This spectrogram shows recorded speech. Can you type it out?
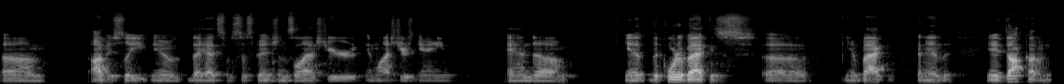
um, obviously, you know, they had some suspensions last year in last year's game, and um, you know, the quarterback is uh, you know back, and then you know Doc kind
